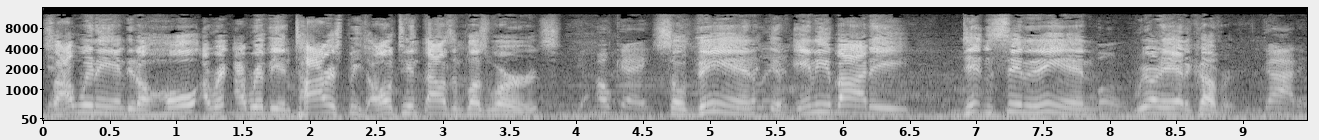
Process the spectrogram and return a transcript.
So I went in, did a whole, I read, I read the entire speech, all 10,000 plus words. Okay. So then, if anybody didn't send it in, we already had it covered. Got it.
